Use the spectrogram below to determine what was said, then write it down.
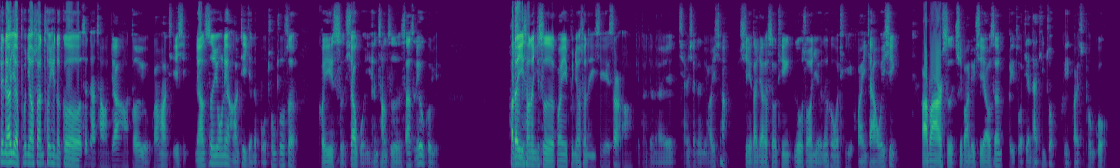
最了解玻尿酸特性的各生产厂家啊，都有官方提醒，两次用量啊递减的补充注射，可以使效果延长至三十六个月。好的，以上呢就是关于玻尿酸的一些事儿啊，给大家来浅显的聊一下，谢谢大家的收听。如果说你有任何问题，欢迎加微信二八二四七八六七幺三，备注电台听众，可以快速通过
